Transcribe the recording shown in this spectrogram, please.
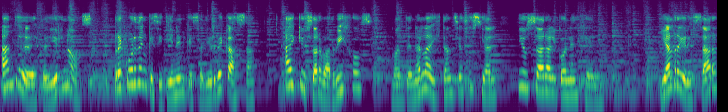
Antes de despedirnos, recuerden que si tienen que salir de casa, hay que usar barbijos, mantener la distancia social y usar alcohol en gel. Y al regresar,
